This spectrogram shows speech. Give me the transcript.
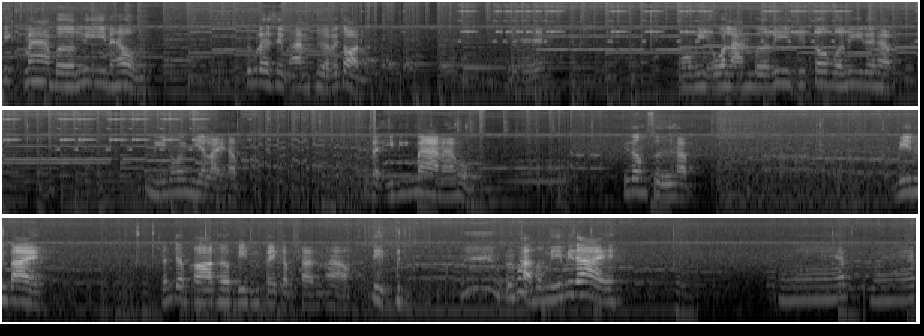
ดิกมาเบอร์รี่นะครับผมซื้อไปเลยสิบอันเผื่อไว้ก่อนเอ๊โมมีโอลานเบอร์รี่ชิโตเบอร์รี่ด้วยครับนี้ก็ไม่มีอะไรครับ แต่อีดิกมานะครับผม ที่ต้องซื้อครับ บินไป ฉันจะพาเธอบินไปกับฉันอ้าว ติด มันผ่านตรงนี้ไม่ได้แวบแวบ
